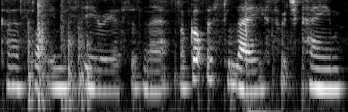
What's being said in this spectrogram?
Kind of slightly mysterious, isn't it? I've got this lace which came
